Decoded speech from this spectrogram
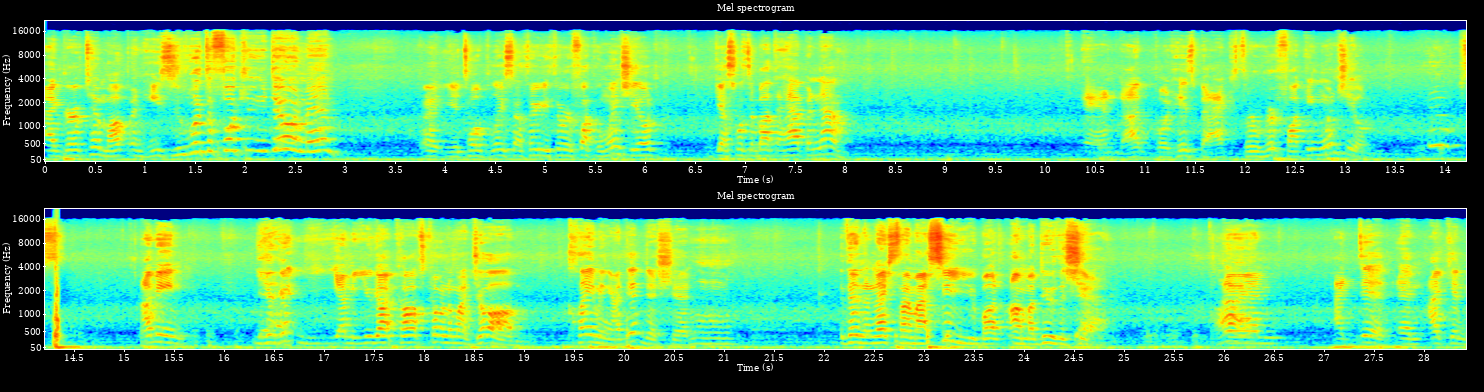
I gripped him up, and he says, "What the fuck are you doing, man?" Uh, you told police I threw you through her fucking windshield. Guess what's about to happen now? And I put his back through her fucking windshield. Oops. I mean, Yeah. good, I mean, you got cops coming to my job claiming I did this shit. Then the next time I see you, but I'm gonna do the shit. Yeah. Right. And I did, and I can,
